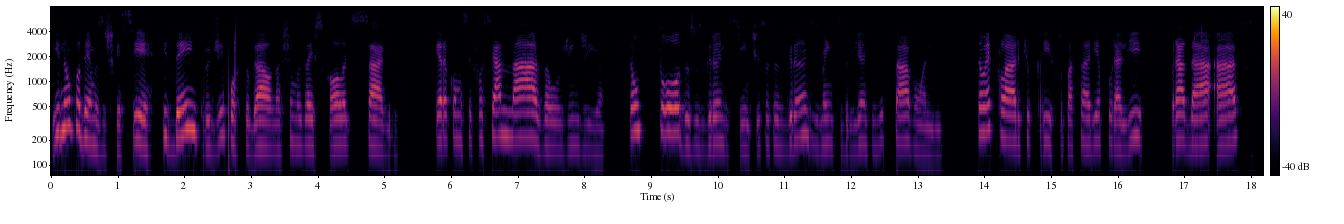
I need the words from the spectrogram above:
E não podemos esquecer que dentro de Portugal nós tínhamos a escola de Sagres, que era como se fosse a NASA hoje em dia. Então, todos os grandes cientistas, as grandes mentes brilhantes estavam ali. Então, é claro que o Cristo passaria por ali para dar as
